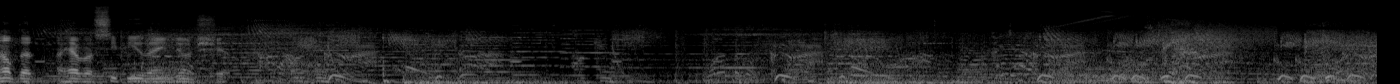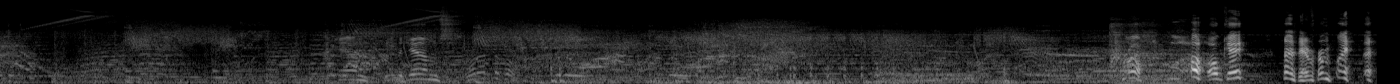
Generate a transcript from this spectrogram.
help that I have a CPU that ain't doing shit. Never mind that.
